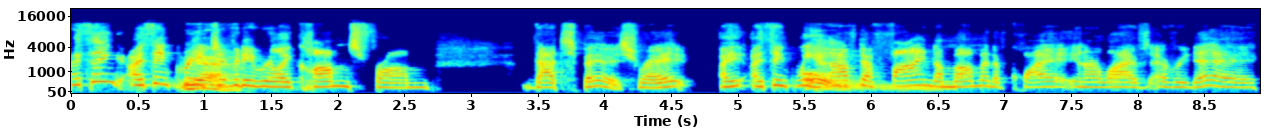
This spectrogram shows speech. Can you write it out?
I think I think creativity yeah. really comes from that space, right? I, I think we oh, have to find a moment of quiet in our lives every day.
